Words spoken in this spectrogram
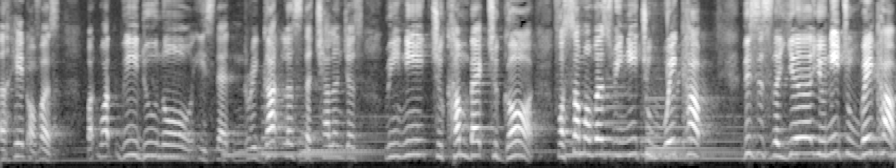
ahead of us. But what we do know is that regardless the challenges, we need to come back to God. For some of us, we need to wake up. This is the year you need to wake up.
